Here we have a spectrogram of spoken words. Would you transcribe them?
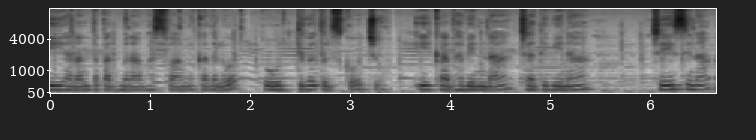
ఈ అనంత పద్మనాభ స్వామి కథలో పూర్తిగా తెలుసుకోవచ్చు. ఈ కథ విన్నా చదివినా చేసిన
